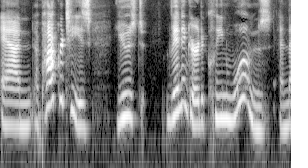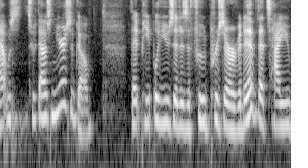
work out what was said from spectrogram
and Hippocrates used vinegar to clean wounds, and that was 2,000 years ago. That people use it as a food preservative. That's how you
